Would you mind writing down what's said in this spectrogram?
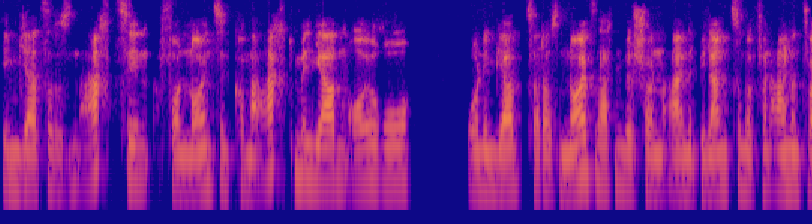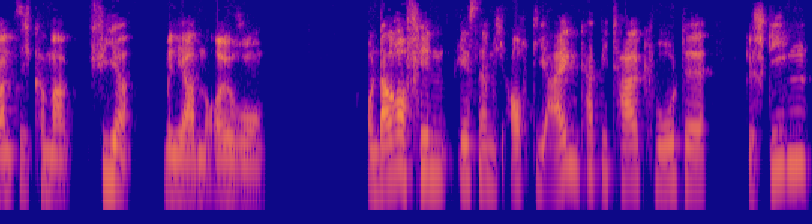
im Jahr 2018 von 19,8 Milliarden Euro und im Jahr 2019 hatten wir schon eine Bilanzsumme von 21,4 Milliarden Euro. Und daraufhin ist nämlich auch die Eigenkapitalquote gestiegen,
